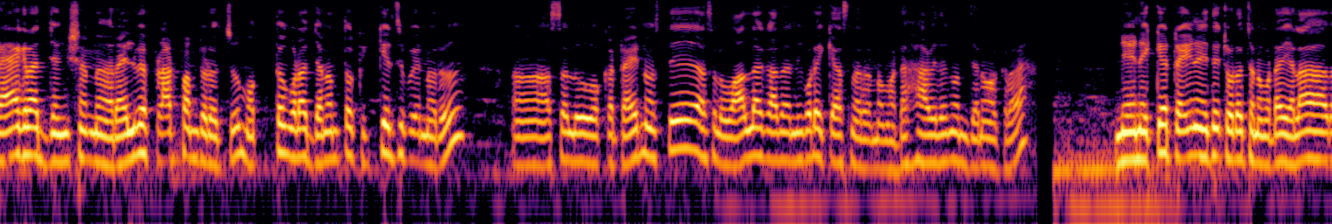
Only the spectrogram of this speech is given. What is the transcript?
ప్రయాగరాజ్ జంక్షన్ రైల్వే ప్లాట్ఫామ్ చూడొచ్చు. మొత్తం కూడా జనంతో కిక్కిరిసిపోయి ఉన్నారు అసలు ఒక ట్రైన్ వస్తే అసలు వాళ్ళదా కాదని కూడా ఎక్కేస్తున్నారు అన్నమాట ఆ విధంగా ఉంది జనం అక్కడ. నేను ఎక్కే ట్రైన్ అయితే చూడొచ్చు అనమాట ఎలా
